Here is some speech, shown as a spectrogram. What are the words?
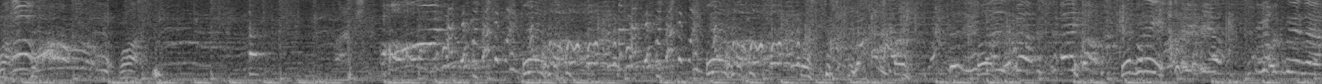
와! 와. 레프리! 이거 어떻게 됐나요?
